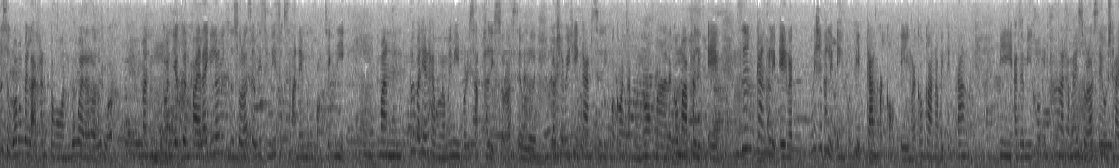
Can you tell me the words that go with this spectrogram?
รู้สึกว่ามันเป็นหลายขั้นตอนด้วยแล้วเรารู้สึกว่ามันมันเยอะเกินไปและอีกเรื่องนึงคือโซลาร์เซลล์ที่ซินดี้ศึกษาในมุมของเทคนิค มันด้วยประเทศไทยของเราไม่มีบริษัทผลิตโซลาร์เซลล์เลย เราใช้วิธีการซื้ออุปกรณ์จากเมืองนอกมา แล้วก็มาผลิตเอง ซึ่งการผลิตเองแล้วไม่ใช่ผลิตเองคุณผิดการประกอบเอง แล้วก็การนำไปติดตั้ง มีอาจจะมีข้อผิดพลาดทำให้โซลาร์เซลล์ใช้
